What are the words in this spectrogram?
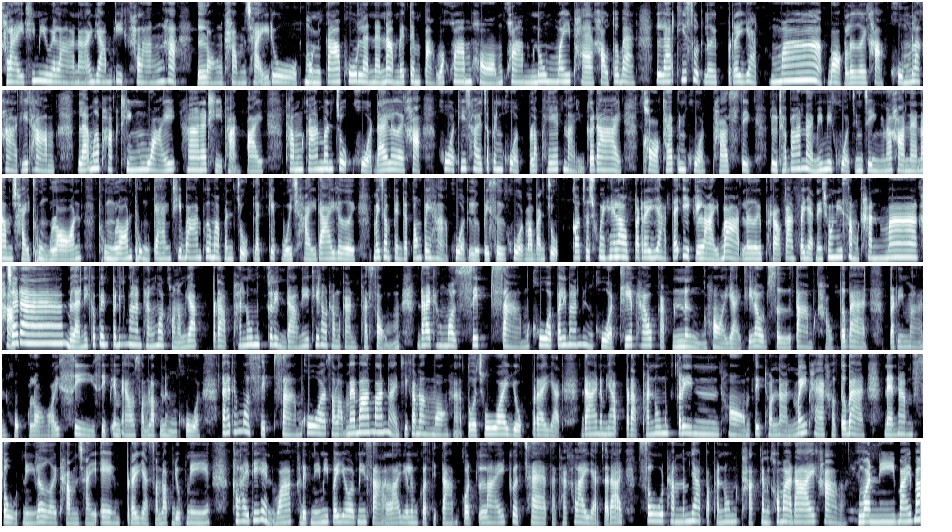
ใครที่มีเวลานะย้ำอีกครั้งค่ะ ลองทำใช้ดู มนกล้าพูดและแนะนำได้เต็มปากว่าความหอมความนุ่มไม่แพ้เคาน์เตอร์แบรนด์และที่สุดเลยประหยัดมากบอกเลยค่ะ คุ้มราคาที่ทำและเมื่อพักทิ้งไว้ 5 นาทีผ่านไปทำการบรรจุขวดได้เลยค่ะ ขวดที่ใช้จะเป็นขวดประเภทไหนก็ได้ ขอแค่เป็นขวดพลาสติก หรือถ้าบ้านไหนไม่มีขวดจริง ๆนะคะ แนะนำใช้ถุงร้อน ถุงร้อนถุงแกงที่บ้านเพื่อมาบรรจุ และเก็บไว้ใช้ได้เลย ไม่จำเป็นจะต้องไปหาขวดหรือไปซื้อขวดมาบรรจุ ก็จะช่วยให้เราประหยัดได้อีกหลายบาทเลย เพราะการประหยัดในช่วงนี้สำคัญมากค่ะชะดามและนี่ก็เป็นปริมาณทั้งหมดของน้ำยา ปรับผ้านุ่มกลิ่นดาวนี่ที่เราทำการผสม ได้ทั้งหมด 13 ขวด ปริมาณ 1 ขวดเทียบเท่ากับ 1 ห่อใหญ่ที่เราซื้อตามเคาน์เตอร์แบรนด์ปริมาณ 640 ml สำหรับ 1 ขวด ได้ทั้งหมด 13 ขวดสำหรับแม่บ้านบ้านไหนที่กำลังมองหาตัวช่วยยุคประหยัด ได้น้ำยาปรับผ้านุ่มกลิ่นหอมติดทนนานไม่แพ้เคาน์เตอร์แบรนด์แนะนำสูตรนี้เลยทำใช้เองประหยัดสำหรับยุคนี้ ใครที่เห็นว่าคลิปนี้มีประโยชน์มีสาระอย่าลืมกดติดตามกดไลค์กดแชร์ แต่ถ้าใครอยากจะได้ สู้ทำน้ำยาปรับผ้านุ่มทักกันเข้ามาได้ค่ะ วันนี้บายบาย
